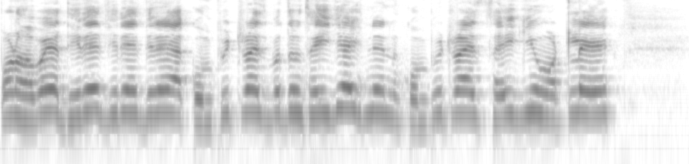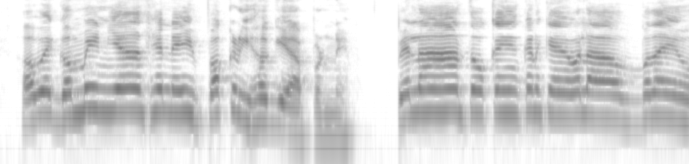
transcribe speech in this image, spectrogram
પણ હવે ધીરે ધીરે ધીરે આ કોમ્પ્યુટરાઇઝ બધું થઈ જાય છે ને કોમ્પ્યુટરાઇઝ થઈ ગયું એટલે હવે ગમે ત્યાં છે ને એ પકડી હગે આપણને. પહેલાં તો કંઈ, કારણ કે ઓલા બધા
